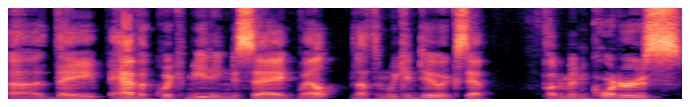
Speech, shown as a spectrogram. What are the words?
uh, they have a quick meeting to say, well, nothing we can do except put them in quarters.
